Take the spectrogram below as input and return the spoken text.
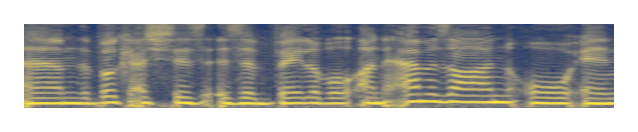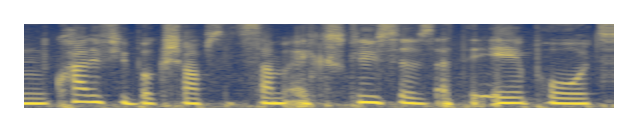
Um, the book, as she says, is available on Amazon or in quite a few bookshops. It's some exclusives at the airport.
